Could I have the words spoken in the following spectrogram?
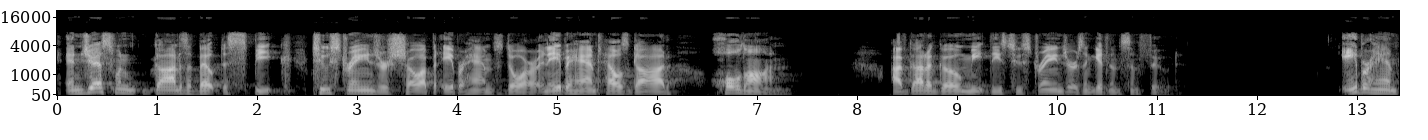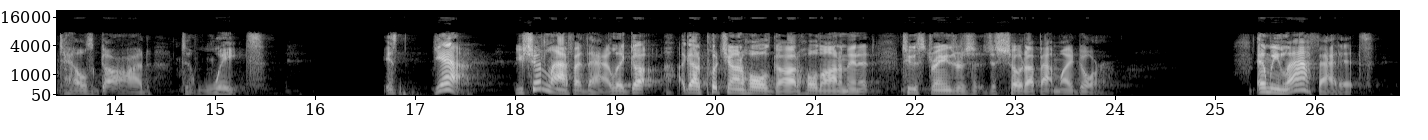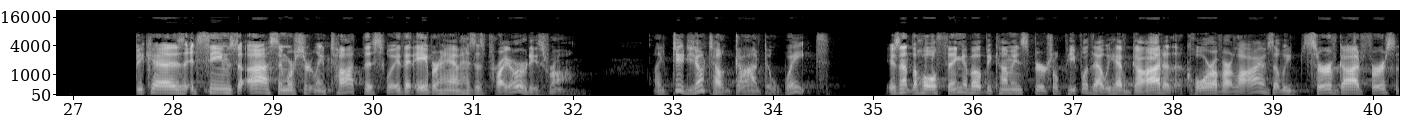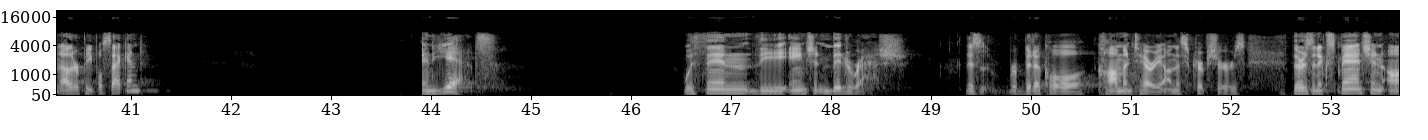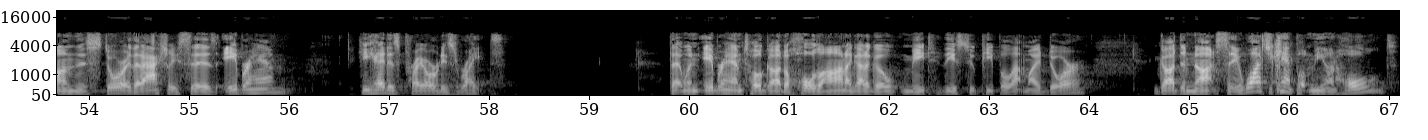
And just when God is about to speak, two strangers show up at Abraham's door, and Abraham tells God, Hold on. I've got to go meet these two strangers and give them some food. Abraham tells God to wait. Yeah, you should laugh at that. Like, God, I got to put you on hold, God. Hold on a minute. Two strangers just showed up at my door. And we laugh at it because it seems to us, and we're certainly taught this way, that Abraham has his priorities wrong. Like, dude, you don't tell God to wait. Isn't that the whole thing about becoming spiritual people? That we have God at the core of our lives, that we serve God first and other people second? And yet, within the ancient Midrash, this rabbinical commentary on the scriptures, there's an expansion on this story that actually says Abraham, he had his priorities right. That when Abraham told God to hold on, I got to go meet these two people at my door, God did not say, What? You can't put me on hold.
